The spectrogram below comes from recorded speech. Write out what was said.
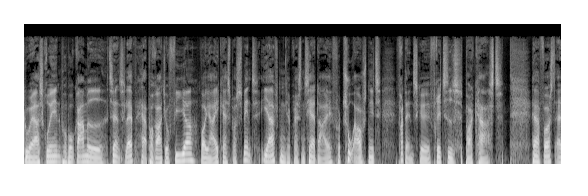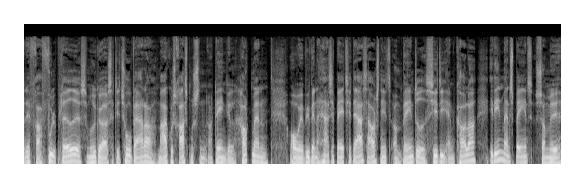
Du er skruet ind på programmet Tendens Lab her på Radio 4, hvor jeg, Kasper Svendt, i aften kan præsentere dig for to afsnit fra Danske Fritidspodcast. Her først er det fra Fuld Plade, som udgøres af de to værter, Markus Rasmussen og Daniel Hautmann. Og øh, vi vender her tilbage til deres afsnit om bandet City and Color, et enmandsband, som øh,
